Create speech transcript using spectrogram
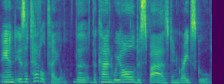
and is a tattletale, the, the kind we all despised in grade school.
